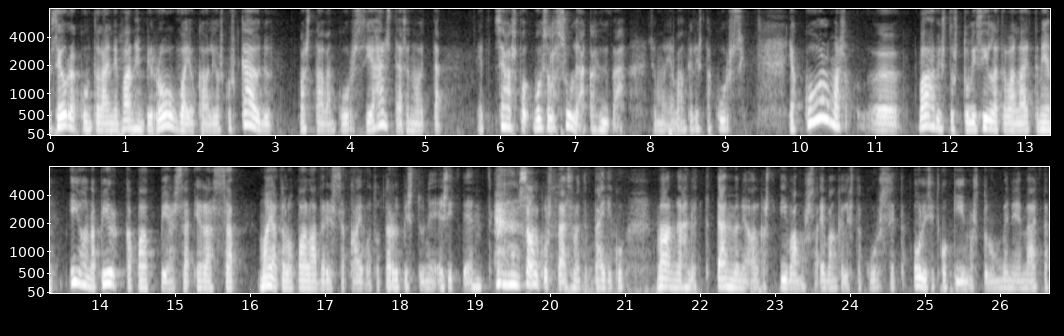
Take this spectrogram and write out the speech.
seurakuntalainen vanhempi rouva, joka oli joskus käynyt vastaavan kurssin. Ja hän sitä sanoi, että, että sehän voisi olla sulle aika hyvä, semmoinen evankelista kurssi. Ja kolmas ö, vahvistus tuli sillä tavalla, että meidän ihana Pirkka Pappiassa erässä majatalopalaverissa kaivo tota rypistyneen esitteen salkusta ja sanoi, että Päivi, kun mä oon nähnyt, että tämmöinen alkaisi Vivamossa evankelista kurssi, että olisitko kiinnostunut menemään, että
